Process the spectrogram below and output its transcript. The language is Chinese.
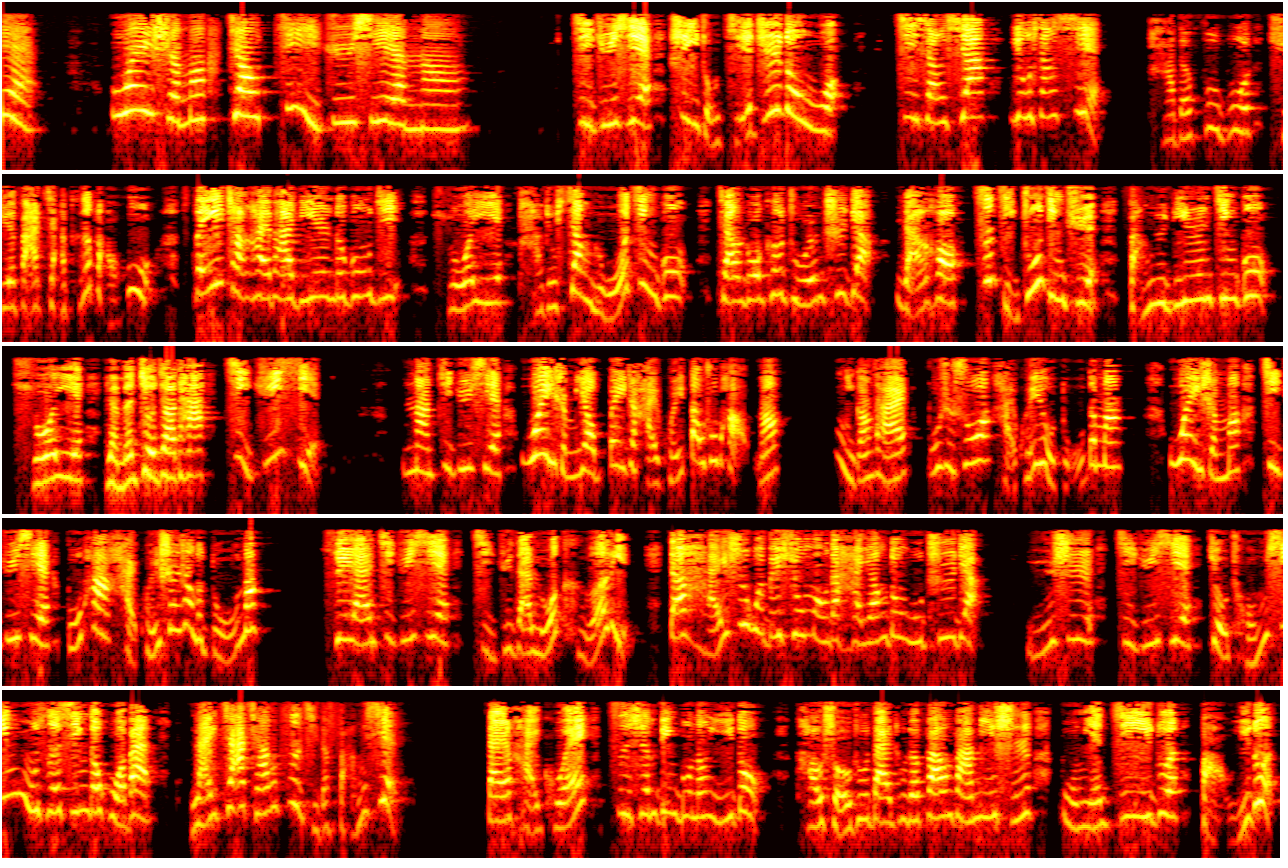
为什么叫寄居蟹呢？寄居蟹是一种节肢动物，既像虾又像蟹。它的腹部缺乏甲壳保护，非常害怕敌人的攻击，所以它就向螺进攻，将螺壳主人吃掉，然后自己住进去，防御敌人进攻。所以人们就叫它寄居蟹。那寄居蟹为什么要背着海葵到处跑呢？你刚才不是说海葵有毒的吗？为什么寄居蟹不怕海葵身上的毒呢？虽然寄居蟹寄居在螺壳里，但还是会被凶猛的海洋动物吃掉。于是寄居蟹就重新物色新的伙伴，来加强自己的防线。但海葵自身并不能移动，靠守株待兔的方法觅食，不免饥一顿饱一顿。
